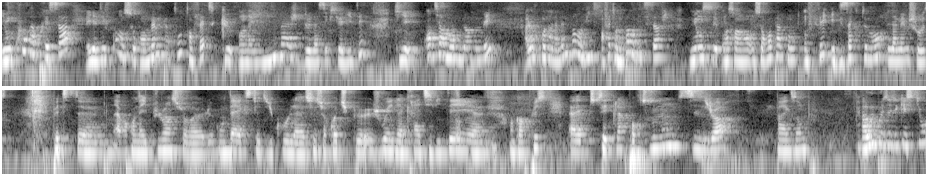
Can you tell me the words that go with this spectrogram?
et on court après ça et il y a des fois on se rend même pas compte en fait qu'on a une image de la sexualité qui est entièrement normée alors qu'on n'en a même pas envie. En fait, on n'a pas envie de ça mais on ne s'en rend pas compte. On fait exactement la même chose. Petite, euh, avant qu'on aille plus loin sur euh, le contexte, du coup, là, ce sur quoi tu peux jouer de la créativité euh, encore plus, c'est clair pour tout le monde, genre, par exemple? Ah oui, posez des questions,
